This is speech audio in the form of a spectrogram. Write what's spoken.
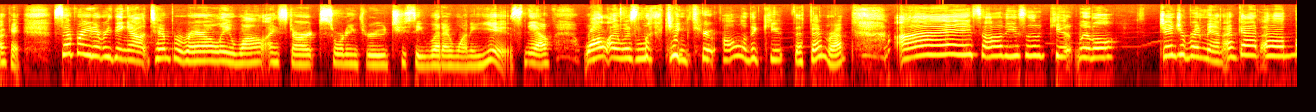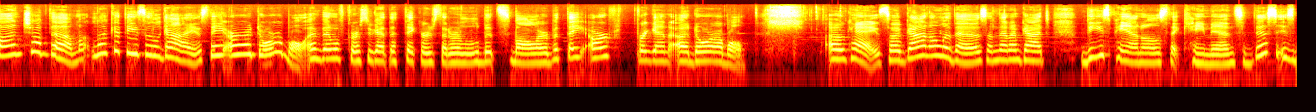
Okay, separate everything out temporarily while I start sorting through to see what I want to use. Now, while I was looking through all of the cute ephemera, I saw these little cute little gingerbread Man. I've got a bunch of them. Look at these little guys. They are adorable. And then, of course, we've got the thickers that are a little bit smaller, but they are friggin' adorable. Okay, so I've got all of those, and then I've got these panels that came in. So this is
